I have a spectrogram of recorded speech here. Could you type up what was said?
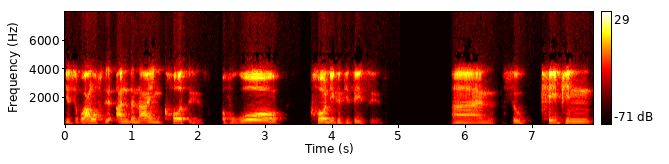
is one of the underlying causes of all chronic diseases. And so keeping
